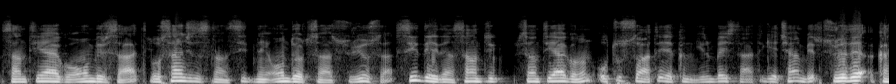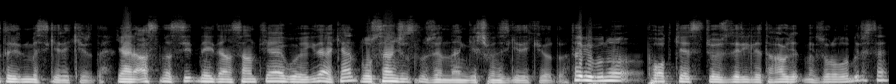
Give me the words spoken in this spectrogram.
Santiago 11 saat, Los Angeles'tan Sydney 14 saat sürüyorsa Sydney'den Santiago'nun 30 saate yakın 25 saati geçen bir sürede kat edilmesi gerekirdi. Yani aslında Sydney'den Santiago'ya giderken Los Angeles'ın üzerinden geçmeniz gerekiyordu. Tabi bunu podcast sözleriyle tahayyül etmek zor olabilirse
